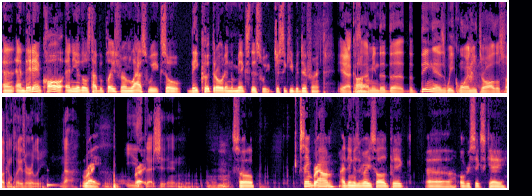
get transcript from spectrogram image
And and they didn't call any of those type of plays for him last week, so they could throw it in the mix this week just to keep it different. Yeah, because Uh, I mean the, the the thing is, week one you throw all those fucking plays early. Nah, Right. ease Right. that shit in. So St. Brown, I think, is a very solid pick. Uh, over six K.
